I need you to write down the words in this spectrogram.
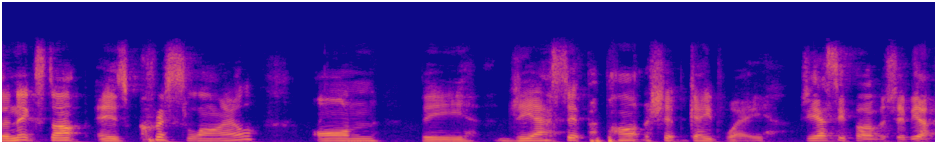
So next up is Chris Lyal on the GIASIP Partnership Gateway. GIASIP Partnership, yeah.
